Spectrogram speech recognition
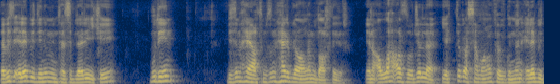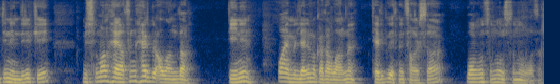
Və biz elə bir dinin müntəsibləriyik ki, bu din bizim həyatımızın hər bir alanına müdaxilə edir. Yəni Allah Azza və Cəllə 7 qat səmanın fövqündən elə bir din indirib ki, müsəlman həyatının hər bir alanında dinin o əmrlərini və qadağalarını tətbiq etməyə çalışsa, bu onun nur üstündə olacaq.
